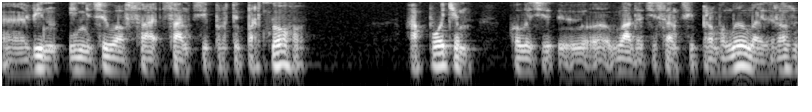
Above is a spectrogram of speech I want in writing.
е, він ініціював санкції проти портного, а потім, коли ці, е, влада ці санкції провалила, і зразу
